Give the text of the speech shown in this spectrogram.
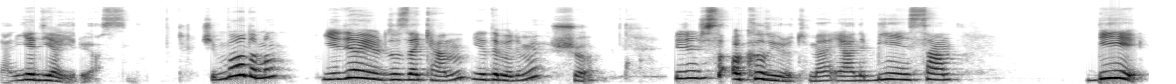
Yani 7'ye ayırıyor aslında. Şimdi bu adamın 7 ayırdığı zekanın 7 bölümü şu. Birincisi akıl yürütme. Yani bir insan bir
